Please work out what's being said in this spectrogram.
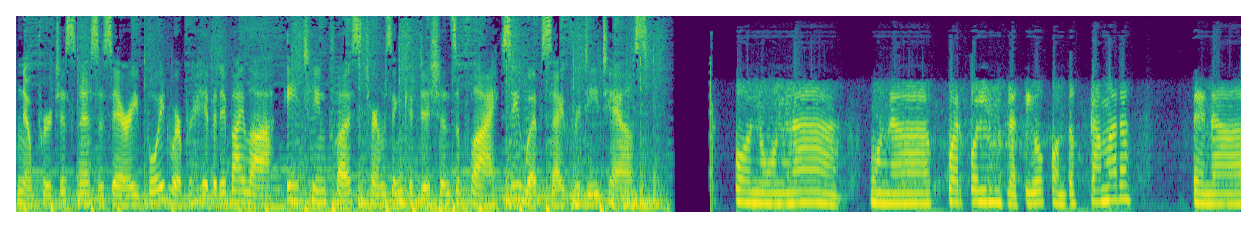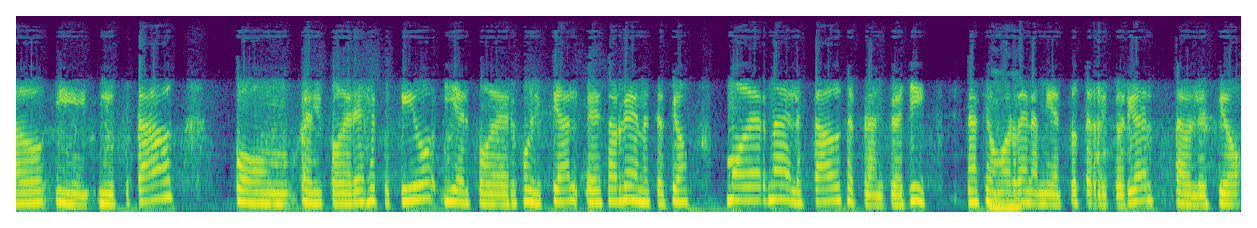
No purchase necessary. Void where prohibited by law. 18 plus terms and conditions apply. See website for details. con una, una cuerpo legislativo con dos cámaras, Senado y, y diputados, con el Poder Ejecutivo y el Poder Judicial. Esa organización moderna del Estado se planteó allí. Nació un ordenamiento territorial, estableció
